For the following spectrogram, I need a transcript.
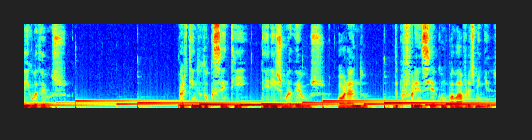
Digo a Deus? Partindo do que senti, dirijo-me a Deus, orando, de preferência com palavras minhas.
